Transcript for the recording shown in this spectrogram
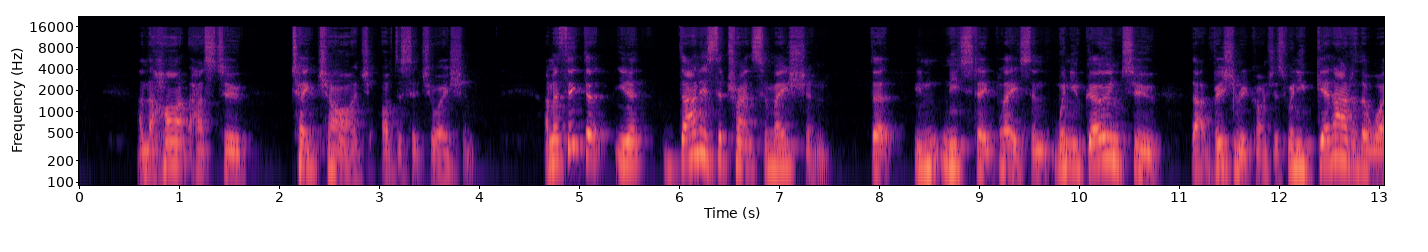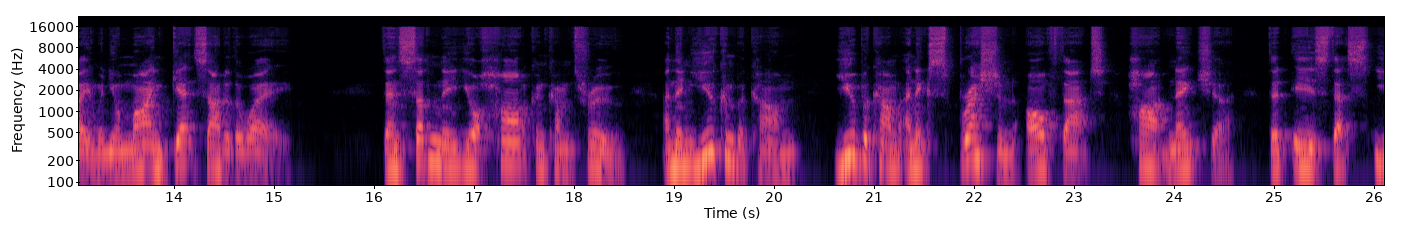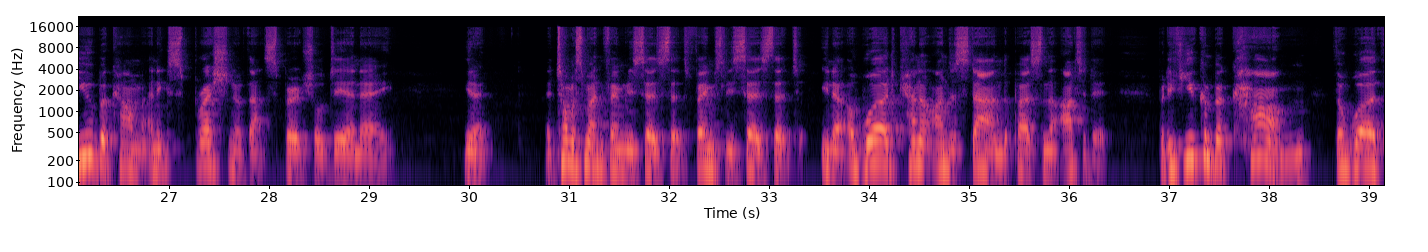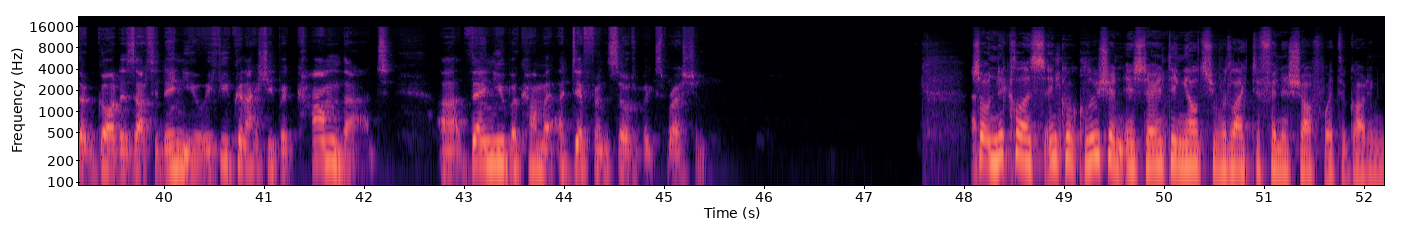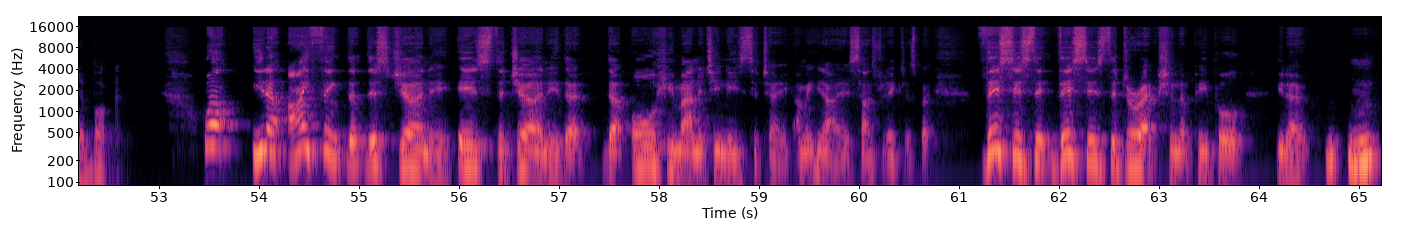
And the heart has to take charge of the situation. And I think that, you know, that is the transformation that needs to take place. And when you go into that visionary consciousness, when you get out of the way, when your mind gets out of the way, then suddenly your heart can come through. And then you can become, you become an expression of that heart nature that is that you become an expression of that spiritual DNA. You know, Thomas Merton famously says that famously says that you know a word cannot understand the person that uttered it, but if you can become the word that God has uttered in you, if you can actually become that, uh, then you become a, a different sort of expression. So, Nicholas, in conclusion, is there anything else you would like to finish off with regarding the book? Well, you know, I think that this journey is the journey that that all humanity needs to take. I mean, you know, it sounds ridiculous, but this is the this is the direction that people, you know,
